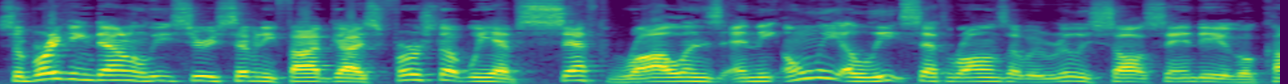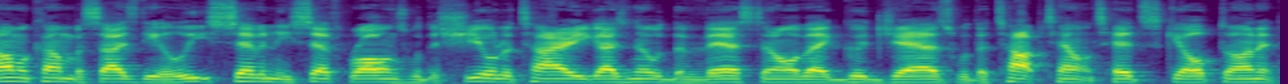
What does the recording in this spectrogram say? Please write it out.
So breaking down Elite Series 75, guys, first up we have Seth Rollins, and the only Elite Seth Rollins that we really saw at San Diego Comic-Con besides the Elite 70 Seth Rollins with the shield attire, you guys know with the vest and all that good jazz with the top talent's head sculpt on it.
